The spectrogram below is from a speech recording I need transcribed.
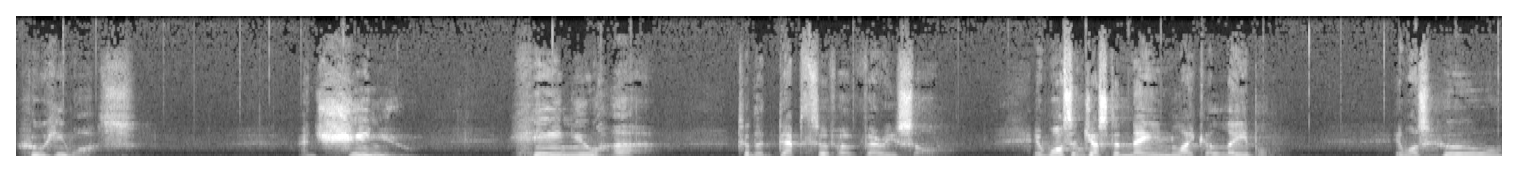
who he was. And she knew, he knew her to the depths of her very soul. It wasn't just a name like a label, it was who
